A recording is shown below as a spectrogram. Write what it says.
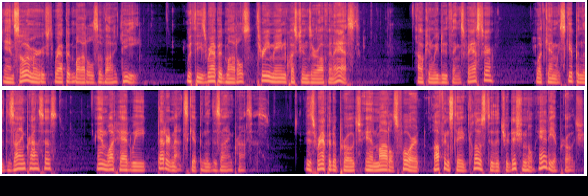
And so emerged rapid models of ID. With these rapid models, three main questions are often asked. How can we do things faster? What can we skip in the design process? And what had we better not skip in the design process? This rapid approach and models for it often stayed close to the traditional ADDIE approach,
